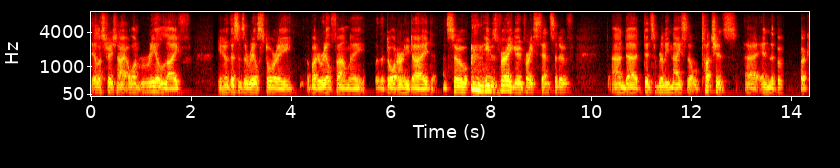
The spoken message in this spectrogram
illustration. I, I, want real life. You know, this is a real story about a real family with a daughter who died. And so he was very good, very sensitive, and uh, did some really nice little touches uh, in the book.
